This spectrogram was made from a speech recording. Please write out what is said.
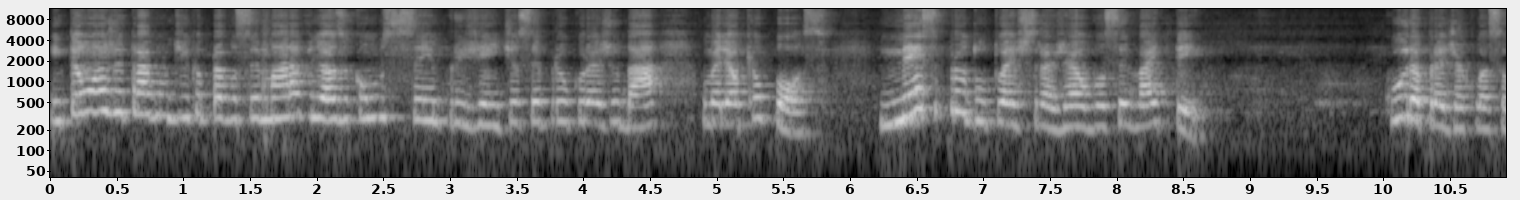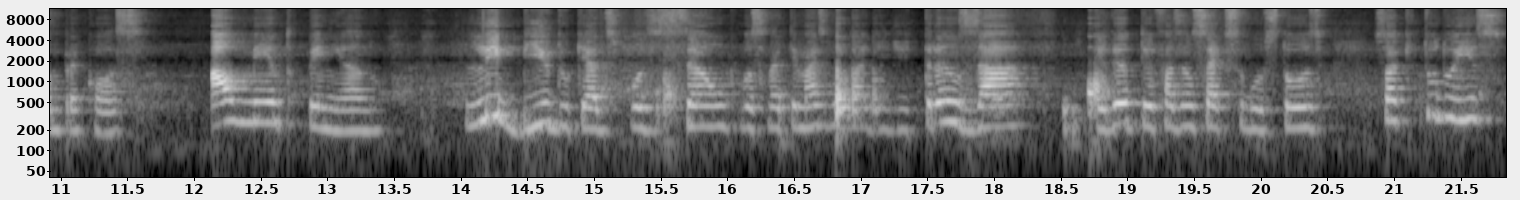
Então hoje eu trago uma dica para você maravilhosa, como sempre, gente. Eu sempre procuro ajudar o melhor que eu posso. Nesse produto Extra Gel você vai ter cura para ejaculação precoce, aumento peniano, libido, que é a disposição, que você vai ter mais vontade de transar, entendeu? Ter, fazer um sexo gostoso. Só que tudo isso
